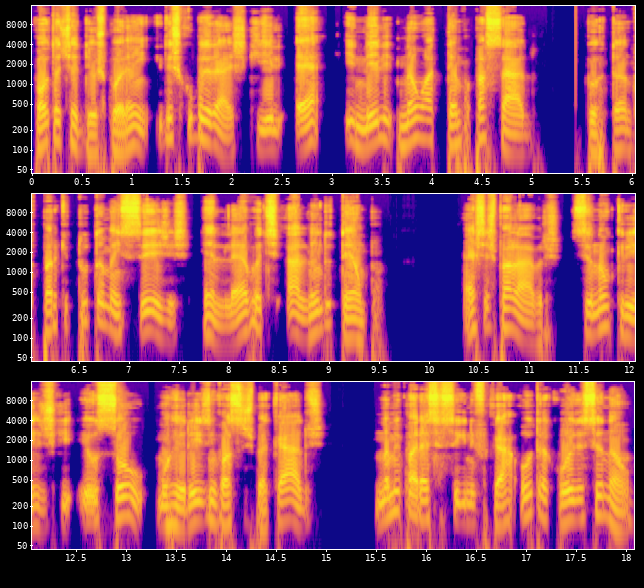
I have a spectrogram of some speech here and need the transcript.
Volta-te a Deus, porém, e descobrirás que Ele é e nele não há tempo passado. Portanto, para que tu também sejas, eleva-te além do tempo, estas palavras, se não crerdes que eu sou, morrereis em vossos pecados, não me parece significar outra coisa senão,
